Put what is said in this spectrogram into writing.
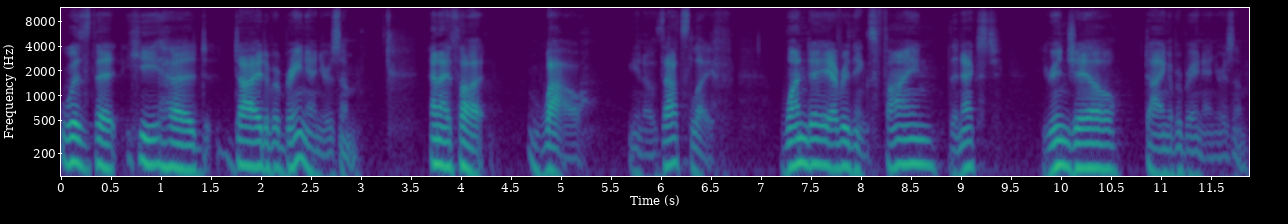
was that he had died of a brain aneurysm. And I thought, wow, you know, that's life. One day everything's fine, the next you're in jail, dying of a brain aneurysm.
